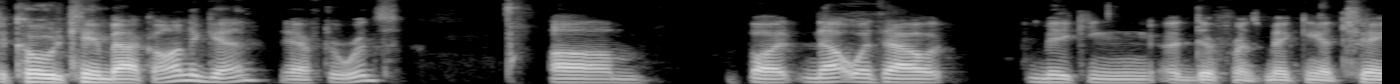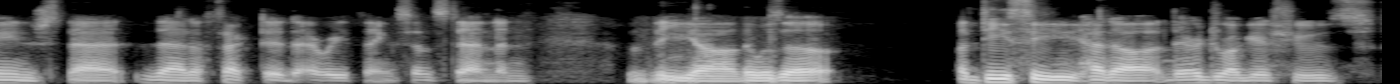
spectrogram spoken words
the code came back on again afterwards, um, but not without making a difference, making a change that that affected everything since then. And the uh, there was a a DC had uh, their drug issues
